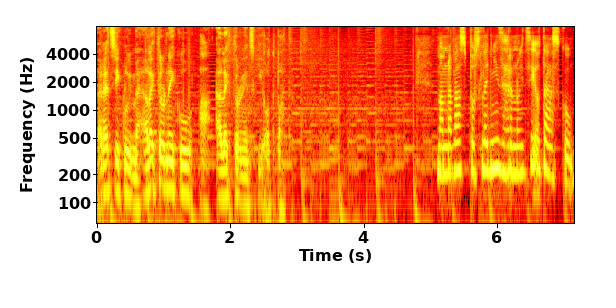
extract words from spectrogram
Recyklujme elektroniku a elektronický odpad. Mám na vás poslední zhrnující otázku.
